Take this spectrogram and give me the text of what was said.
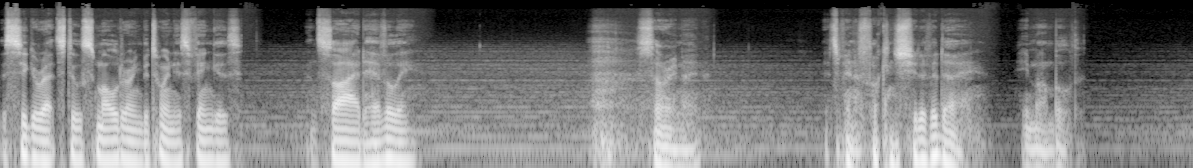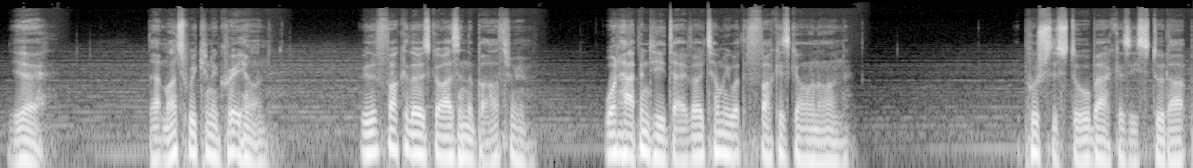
the cigarette still smouldering between his fingers, and sighed heavily. Sorry, mate. It's been a fucking shit of a day, he mumbled. Yeah, that much we can agree on. Who the fuck are those guys in the bathroom? What happened here, Davo? Tell me what the fuck is going on. He pushed the stool back as he stood up,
